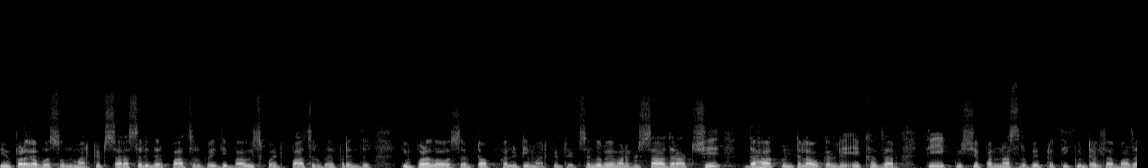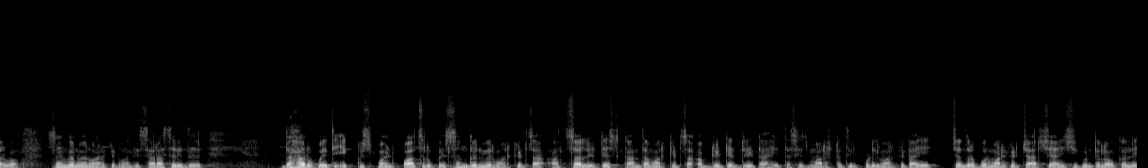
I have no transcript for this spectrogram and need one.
पिंपळगाव बसवंत मार्केट सरासरी दर पाच रुपये ते बावीस पॉईंट पाच रुपयापर्यंत. पिंपळगाव असं टॉप क्वालिटी मार्केट रेट संगमे मार्केट सहा हजार आठशे दहा क्विंटल अवकाली एक हजार ते एकवीसशे पन्नास रुपये प्रति क्विंटलचा बाजारभाव संगमेर मार्केटमध्ये सरासरी दर दहा रुपये ते एकवीस पॉईंट पाच रुपये संगनमेर मार्केटचा आजचा लेटेस्ट कांदा मार्केटचा अपडेटेड रेट आहे. तसेच महाराष्ट्रातील पुढील मार्केट आहे. चंद्रपूर मार्केट चारशे ऐंशी क्विंटल अवकाले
